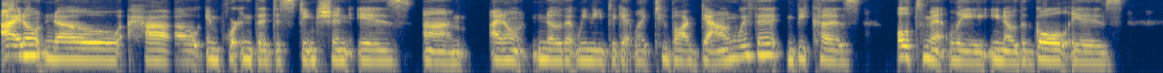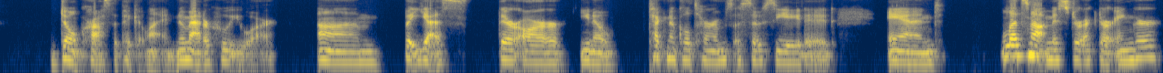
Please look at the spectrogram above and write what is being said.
I don't know how important the distinction is. Um, I don't know that we need to get like too bogged down with it because ultimately, you know, the goal is don't cross the picket line, no matter who you are. Um, but yes, there are, you know, technical terms associated and let's not misdirect our anger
